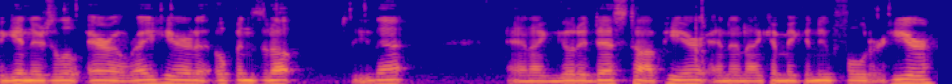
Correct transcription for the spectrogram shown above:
Again there's a little arrow right here that opens it up. See that? And I can go to desktop here and then I can make a new folder here.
